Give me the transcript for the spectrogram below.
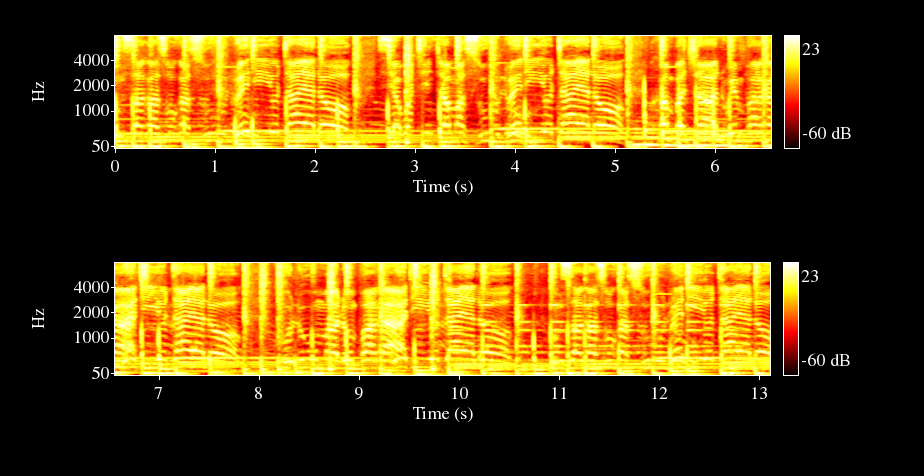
Umsakazo kaZulu. Radio dialogue siyawathinta amazulu. Radio dialogue uhamba njani wemphakathi? Radio dialogue khuluma lo mphakathi. Radio dialogue umsakazo kaZulu. Radio dialogue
